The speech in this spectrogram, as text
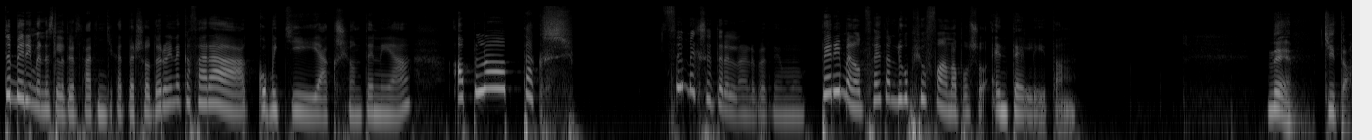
Δεν περίμενες δηλαδή ότι θα ήταν και κάτι περισσότερο. Είναι καθαρά κομική action ταινία. Απλά εντάξει. Δεν με ξετρέλανε, ρε παιδί μου. Περίμενα ότι θα ήταν λίγο πιο fun από όσο εν τέλει ήταν. Ναι, κοίτα.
